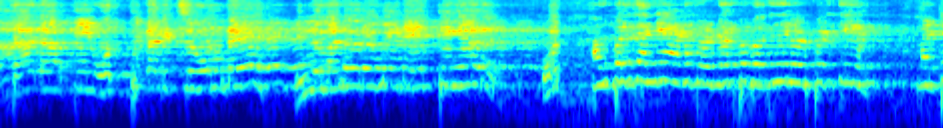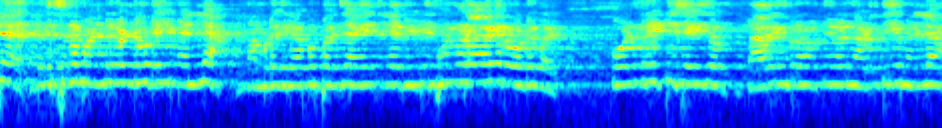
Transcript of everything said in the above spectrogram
സ്ഥാനാർത്ഥി ഒത്തുകളിച്ചുകൊണ്ട് ഇന്ന് മനോരമയുടെ ആണ്. അതുപോലെ തന്നെയാണ് തൊഴിലുറപ്പ് പദ്ധതിയിൽ ഉൾപ്പെടുത്തിയും മറ്റ് വികസന ഫണ്ടുകളിലൂടെയും എല്ലാം നമ്മുടെ ഗ്രാമപഞ്ചായത്തിലെ വിവിധങ്ങളായ റോഡുകൾ കോൺക്രീറ്റ് ചെയ്തും ടാറിംഗ് പ്രവർത്തികൾ നടത്തിയും എല്ലാം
